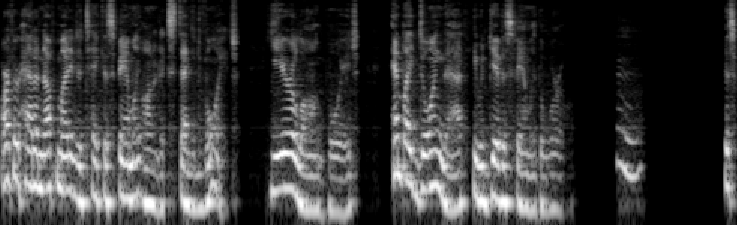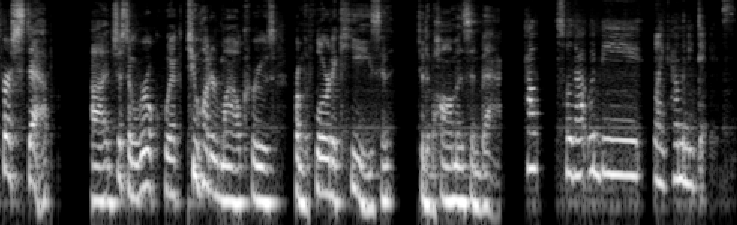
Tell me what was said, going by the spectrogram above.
Arthur had enough money to take his family on an extended voyage, year long voyage, and by doing that, he would give his family the world. Hmm. His first step, uh, just a real quick 200 mile cruise from the Florida Keys to the Bahamas and back. How so that would be like how many days?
